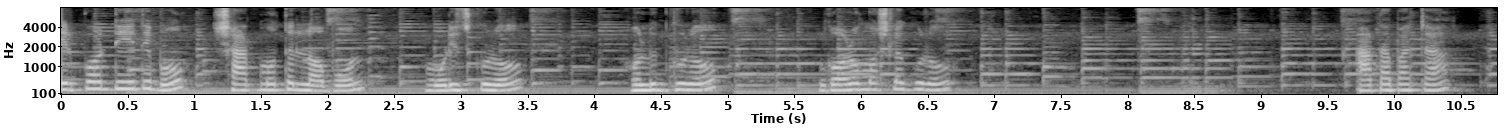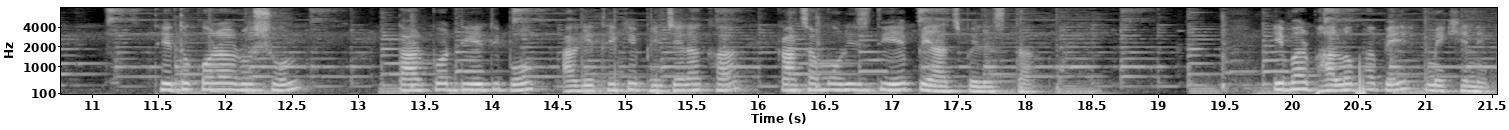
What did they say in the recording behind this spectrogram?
এরপর দিয়ে দেব স্বাদ মতো লবণ, মরিচ গুঁড়ো, হলুদ গুঁড়ো, গরম মশলা গুঁড়ো, আদা বাটা, থেতো করা রসুন, তারপর দিয়ে দিব আগে থেকে ভেজে রাখা কাঁচা মরিচ দিয়ে পেঁয়াজ বেরেস্তা। এবার ভালোভাবে মেখে নেব।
